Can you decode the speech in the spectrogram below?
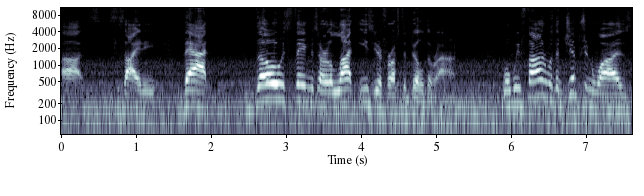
uh, society, that those things are a lot easier for us to build around. What we found with Egyptian was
